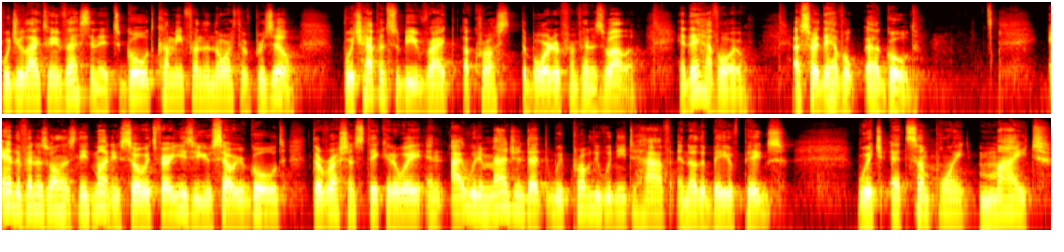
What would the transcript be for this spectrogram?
Would you like to invest in it? It's gold coming from the north of Brazil, which happens to be right across the border from Venezuela, and they have oil. Uh, sorry, they have uh, gold." And the Venezuelans need money. So it's very easy. You sell your gold, the Russians take it away. And I would imagine that we probably would need to have another Bay of Pigs, which at some point might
